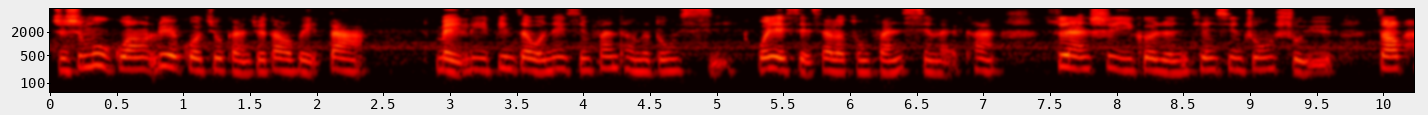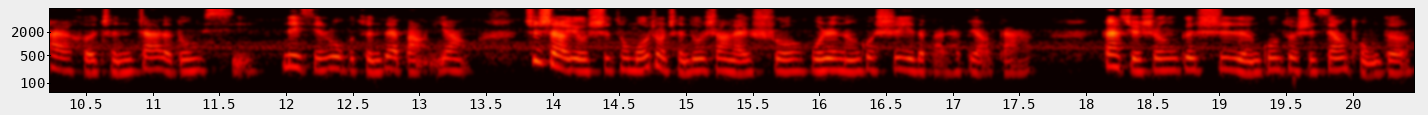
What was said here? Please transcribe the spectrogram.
只是目光掠过就感觉到伟大、美丽，并在我内心翻腾的东西。我也写下了从反省来看，虽然是一个人天性中属于糟粕和沉渣的东西，内心若不存在榜样，至少有时从某种程度上来说，无人能够诗意地把它表达。大学生跟诗人工作是相同的，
